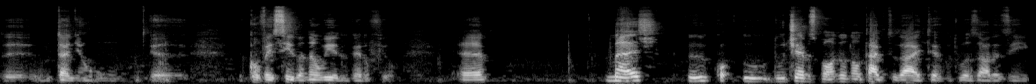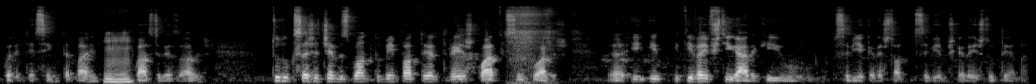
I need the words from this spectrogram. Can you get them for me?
de me tenham uh, convencido a não ir ver o filme. Uh, mas o do James Bond, o No Time to Die, teve 2 horas e 45 também, uhum. quase 3 horas. Tudo o que seja James Bond, para mim, pode ter 3, 4, 5 horas. Uh, e, e, e estive a investigar aqui, o, sabia que era este, sabíamos que era este o tema,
